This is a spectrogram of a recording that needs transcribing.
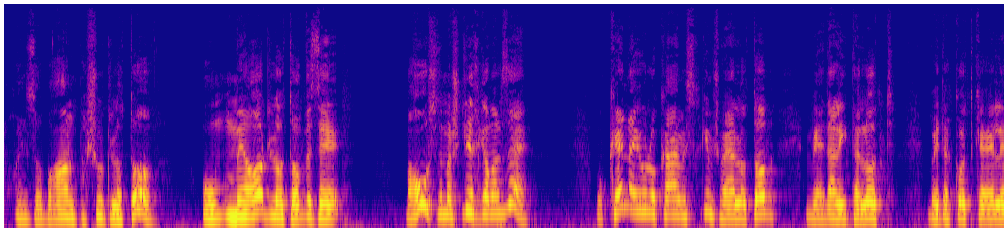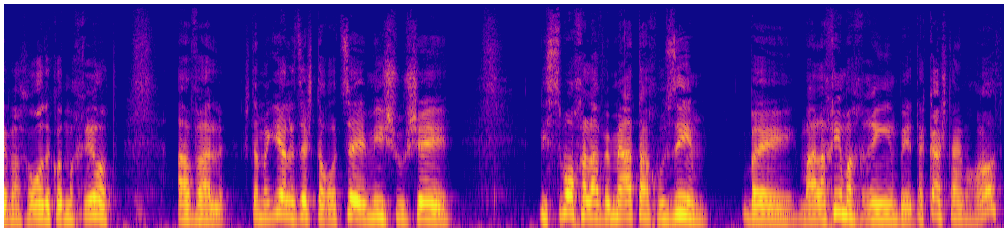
לורנזו בראון פשוט לא טוב. הוא מאוד לא טוב, וזה... ברור שזה משליך גם על זה. הוא כן היו לו כמה משחקים שהוא היה לא טוב, וידע להתעלות בדקות כאלה ואחרות, דקות מכריעות. אבל כשאתה מגיע לזה שאתה רוצה מישהו ש... לסמוך עליו במאת האחוזים במהלכים אחרים, בדקה, שתיים אחרונות,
